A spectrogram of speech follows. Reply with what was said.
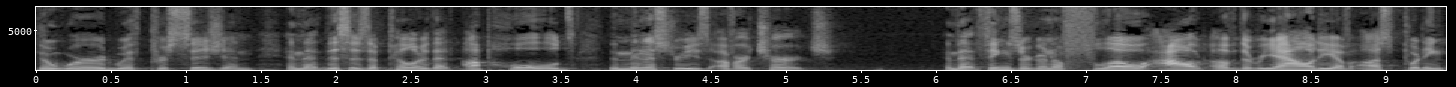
the word with precision, and that this is a pillar that upholds the ministries of our church. And that things are going to flow out of the reality of us putting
